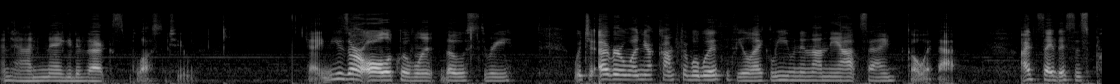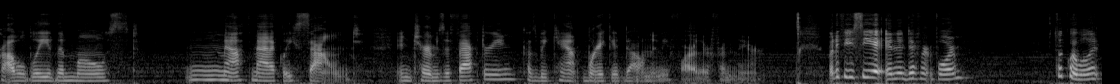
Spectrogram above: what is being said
and had negative x plus 2. Okay, these are all equivalent, those three. Whichever one you're comfortable with, if you like leaving it on the outside, go with that. I'd say this is probably the most mathematically sound in terms of factoring because we can't break it down any farther from there. But if you see it in a different form, it's equivalent.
